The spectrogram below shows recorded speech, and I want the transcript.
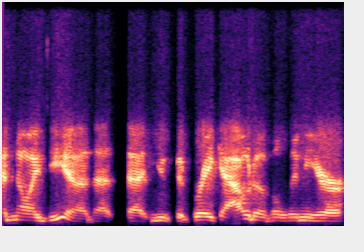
had no idea that that you could break out of a linear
